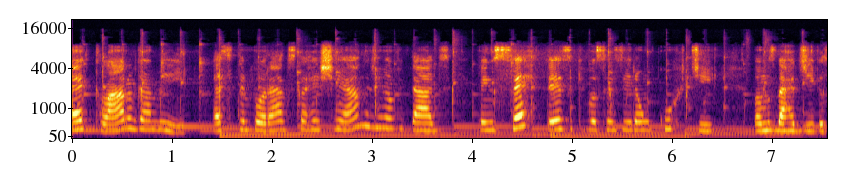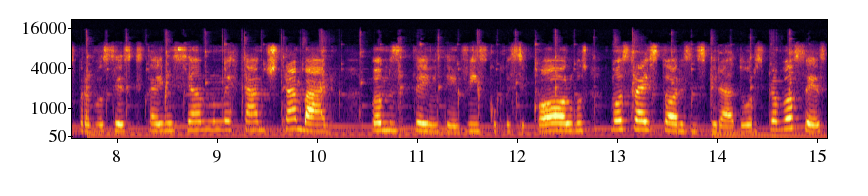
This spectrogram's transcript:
É claro, Gabi. Essa temporada está recheada de novidades. Tenho certeza que vocês irão curtir. Vamos dar dicas para vocês que estão iniciando no mercado de trabalho. Vamos ter entrevistas com psicólogos, mostrar histórias inspiradoras para vocês.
